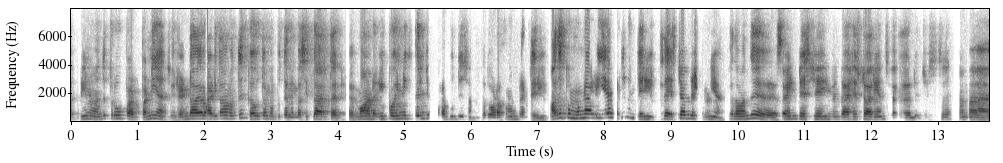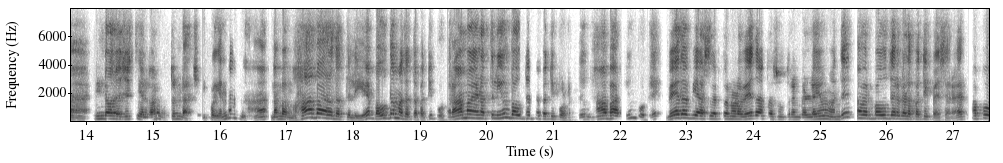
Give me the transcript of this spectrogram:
அப்படின்னு வந்து ப்ரூவ் பண்ணியாச்சு. ரெண்டாயிரம் அடிதான் வந்து கௌதம புத்தர் நம்ம சித்தார்த்தர் இப்போ இன்னைக்கு தெரிஞ்ச புத்திசம் அதோட ஃபவுண்டர் தெரியும். அதுக்கு முன்னாடியே வந்து தெரியும். அதை எஸ்டாப்ளிஷ் பண்ணியாச்சு. அதை வந்து சயின்டிஸ்ட் இவங்க ஹிஸ்டாரியன்ஸ் சைக்காலஜிஸ்ட் நம்ம இண்டாலஜிஸ்ட் எல்லாரும் ஒத்துண்டாச்சு. இப்போ என்னன்னா நம்ம மகாபாரதத்திலேயே பௌத்த மதத்தை பத்தி போட்டு ராமாயணத்திலயும் பௌத்தத்தை பத்தி போட்டிருக்கு. மகாபாரதையும் போட்டு வேதவியாசர் தன்னோட வேதாந்த சூத்திரங்கள்லயும் வந்து அவர் பௌத்தர்களை பத்தி பேசுறார். அப்போ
